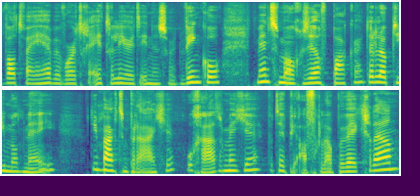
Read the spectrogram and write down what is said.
wat wij hebben wordt geëtaleerd in een soort winkel. Mensen mogen zelf pakken, er loopt iemand mee, die maakt een praatje. Hoe gaat het met je? Wat heb je afgelopen week gedaan?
